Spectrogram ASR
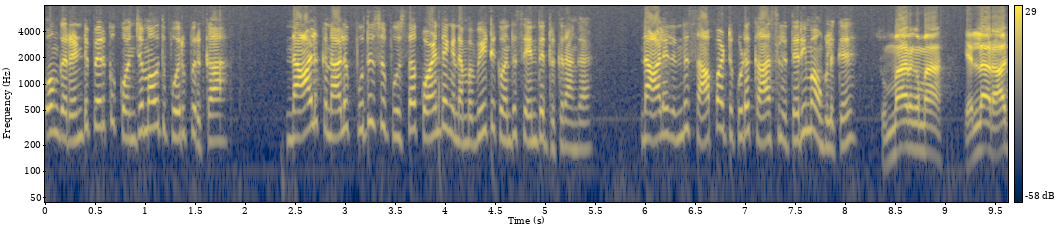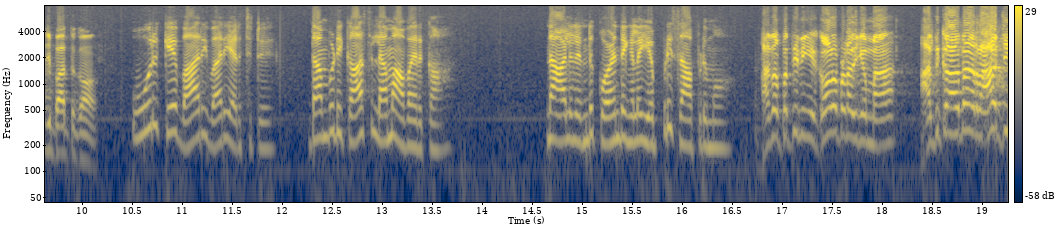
உங்க ரெண்டு பேருக்கும் கொஞ்சமாவது பொறுப்பு இருக்கா? நாளுக்கு நாள் புதுசு புதுசா குழந்தைங்க நம்ம வீட்டுக்கு வந்து சேர்ந்துட்டு இருக்காங்க நாளையில இருந்து சாப்பாட்டு கூட காசுல தெரியுமா உங்களுக்கு? சும்மா இருங்கம்மா எல்லாம் ராஜி பாத்துக்கோ ஊருக்கே வாரி வாரி அடிச்சிட்டு தம்புடி காசு இல்லாம அவன் இருக்கான். நாளையில இருந்து குழந்தைங்களை எப்படி சாப்பிடுமோ? அத பத்தி நீங்க கவலைப்படாதீங்கம்மா. அதுக்காக தான் ராஜி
